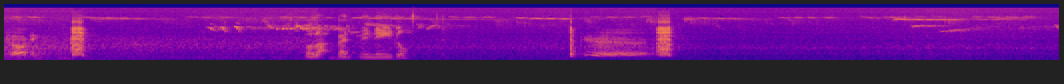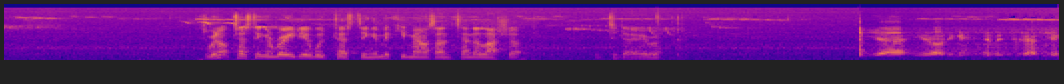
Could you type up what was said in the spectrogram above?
Recording. Well, that bent my needle. Good. So we're not testing a radio, we're testing a Mickey Mouse antenna lash up today, over. Yeah, you're already getting a bit scratchy.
